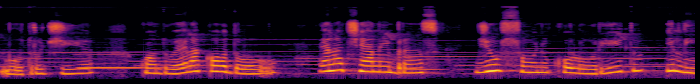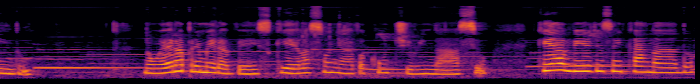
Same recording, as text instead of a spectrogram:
No outro dia, quando ela acordou, ela tinha a lembrança de um sonho colorido e lindo. Não era a primeira vez que ela sonhava com o tio Inácio, que havia desencarnado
